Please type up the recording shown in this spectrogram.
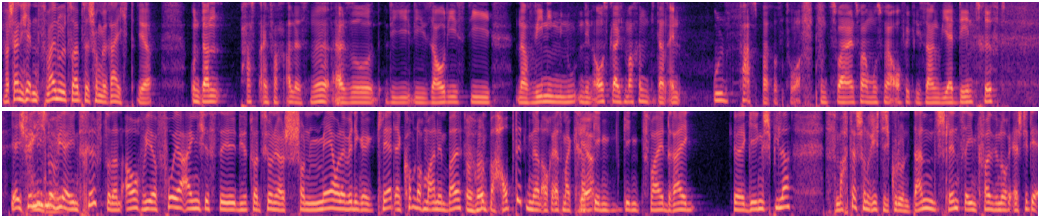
wahrscheinlich hätten 2-0 zur Halbzeit schon gereicht. Ja, und dann passt einfach alles, ne? Ja. Also die, die Saudis, die nach wenigen Minuten den Ausgleich machen, die dann ein unfassbares Tor zum 2-1 machen, muss man ja auch wirklich sagen, wie er den trifft. Ja, ich finde nicht nur, wie er ihn trifft, sondern auch, wie er vorher eigentlich ist die, die Situation ja schon mehr oder weniger geklärt. Er kommt noch mal an den Ball uh -huh. und behauptet ihn dann auch erstmal krass ja. gegen, gegen zwei, drei äh, Gegenspieler. Das macht er schon richtig gut. Und dann schlänzt er ihn quasi noch, er steht ja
